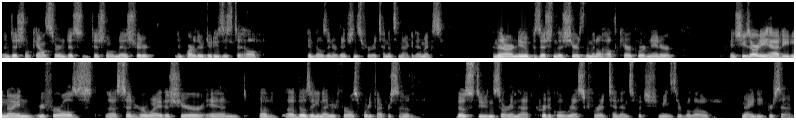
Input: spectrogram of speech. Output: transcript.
an additional counselor and additional administrator, and part of their duties is to help in those interventions for attendance and academics. And then our new position this year is the mental health care coordinator. And she's already had 89 referrals uh, sent her way this year. And of, of those 89 referrals, 45% of those students are in that critical risk for attendance, which means they're below 90%.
